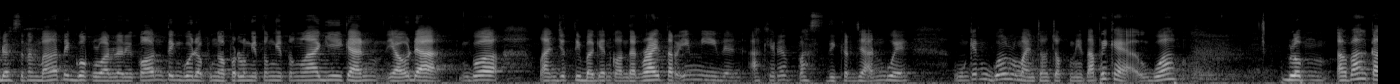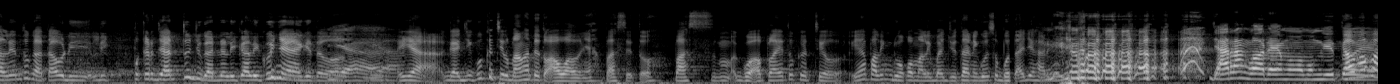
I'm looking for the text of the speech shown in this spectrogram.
udah seneng banget nih gue keluar dari accounting gue udah nggak perlu ngitung-ngitung lagi kan. Ya udah gue lanjut di bagian content writer ini dan akhirnya pas di kerjaan gue mungkin gue lumayan cocok nih. Tapi kayak gue belum apa kalian tuh nggak tahu di li- pekerjaan tuh juga ada lika-likunya gitu loh Iya. Iya, gaji gue kecil banget itu awalnya pas itu. Pas gue apply itu kecil. Ya paling 2,5 juta nih gue sebut aja harganya. Jarang loh ada yang mau ngomong gitu. Gak ya. apa-apa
